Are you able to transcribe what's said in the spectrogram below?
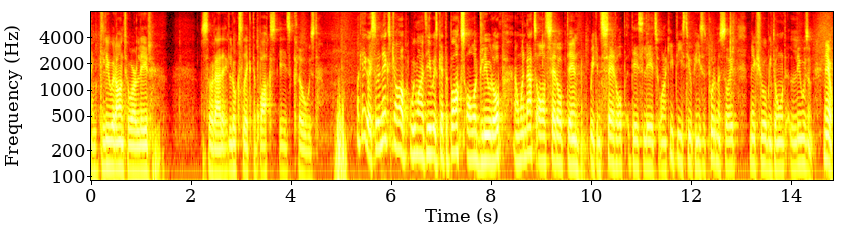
and glue it onto our lid so that it looks like the box is closed. Okay guys, so the next job we want to do is get the box all glued up and when that's all set up then we can set up this lid. So we want to keep these two pieces, put them aside, make sure we don't lose them. Now,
